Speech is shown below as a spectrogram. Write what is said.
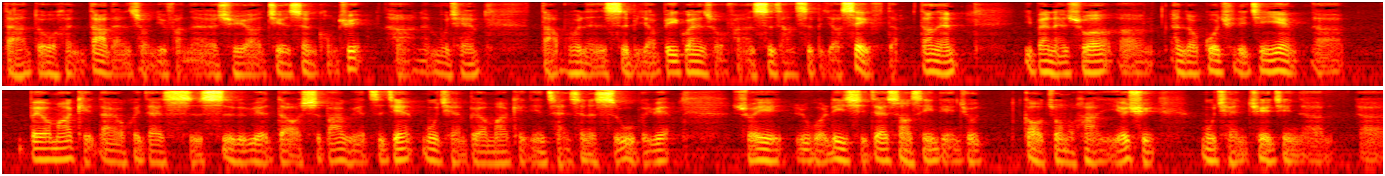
大家都很大胆的时候，你反而需要戒慎恐惧啊。那目前大部分人是比较悲观的时候，反而市场是比较 safe 的。当然，一般来说，呃，按照过去的经验，呃，bear market 大概会在十四个月到十八个月之间。目前 bear market 已经产生了十五个月。所以，如果利息再上升一点就告终的话，也许目前接近的呃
